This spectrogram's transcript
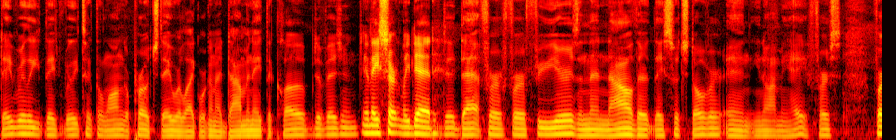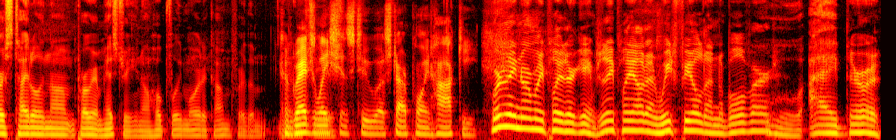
they really they really took the long approach. They were like, we're gonna dominate the club division. And they certainly did. Did that for for a few years, and then now they they switched over, and you know, I mean, hey, first first title in um, program history. You know, hopefully more to come for them. Congratulations to uh, Starpoint Hockey. Where do they normally play their games? Do they play out on Wheatfield on the Boulevard? Ooh, I There were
